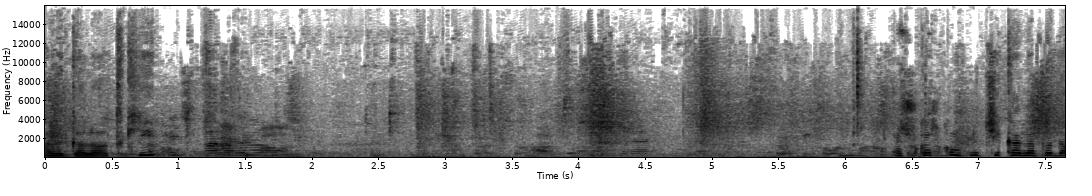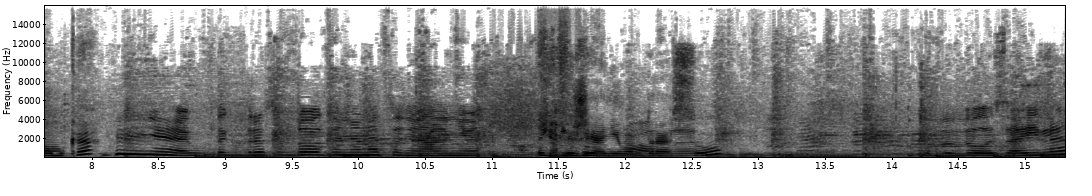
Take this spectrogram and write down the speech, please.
Ale galotki. A szukasz komplecika na podomkę? Nie, tak dresów do chodzenia na co dzień, ale nie. Ja takich wiesz, że ja nie mam różowych. dresu. By było za ile?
